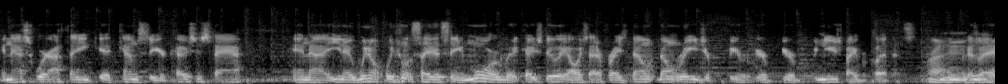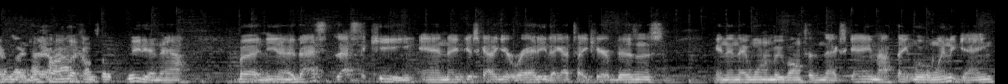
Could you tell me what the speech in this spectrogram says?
and that's where I think it comes to your coaching staff. And uh, you know, we don't we don't say this anymore, but Coach Dooley always had a phrase: "Don't don't read your your your, your newspaper clippings." Right. Mhm. because everybody That's they right. look on social media now. But you know that's that's the key, and they've just got to get ready. They got to take care of business, and then they want to move on to the next game. I think we'll win the game.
